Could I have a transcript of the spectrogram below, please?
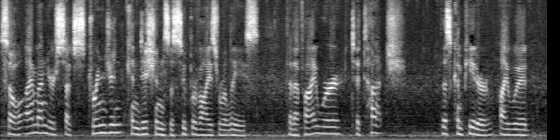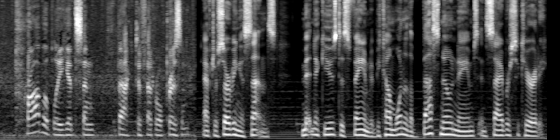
So I'm under such stringent conditions of supervised release that if I were to touch this computer, I would probably get sent back to federal prison. After serving his sentence, Mitnick used his fame to become one of the best known names in cybersecurity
